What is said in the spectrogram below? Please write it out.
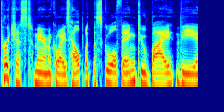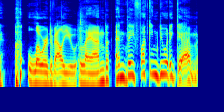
purchased Mayor McCoy's help with the school thing to buy the lowered value land, and they fucking do it again.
